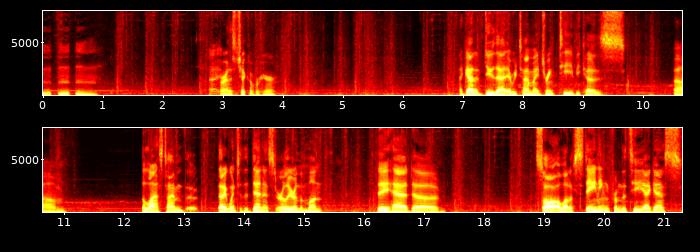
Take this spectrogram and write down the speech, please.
Mm-mm-mm. Hey. Alright, let's check over here. I gotta do that every time I drink tea because um, the last time th that I went to the dentist earlier in the month, they had uh, saw a lot of staining from the tea, I guess.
